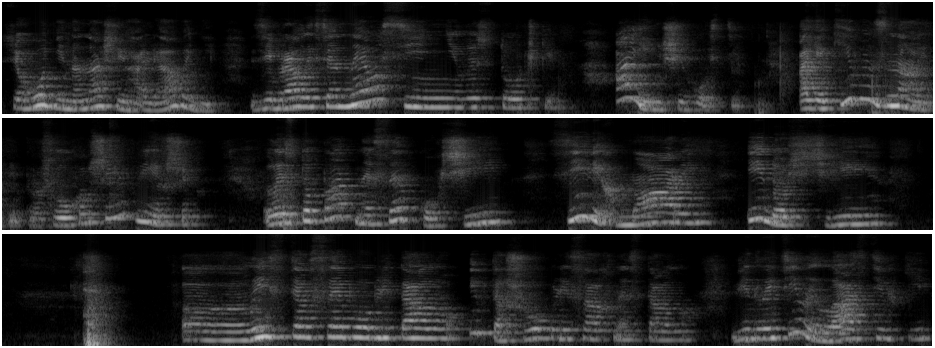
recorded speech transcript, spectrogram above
Сьогодні на нашій галявині зібралися не осінні листочки, а інші гості. А які ви знаєте, прослухавши віршик? Листопад несе в ковші, сірі хмари і дощі. Е, Листя все пооблітало, і пташок в лісах не стало. Відлетіли ластівки,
